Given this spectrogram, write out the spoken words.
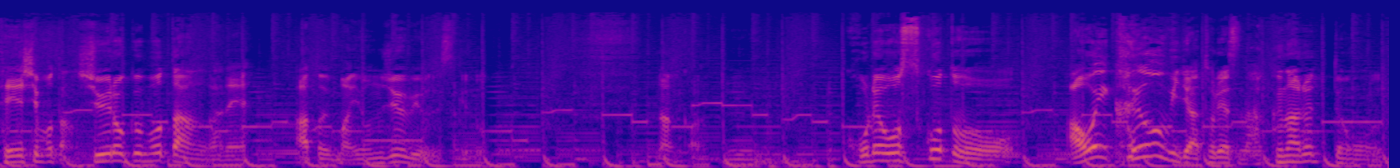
停止ボタン収録ボタンがねあとまあ40秒ですけどなんか、うん、これ押すことを青い火曜日ではとりあえずなくなるって思うと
